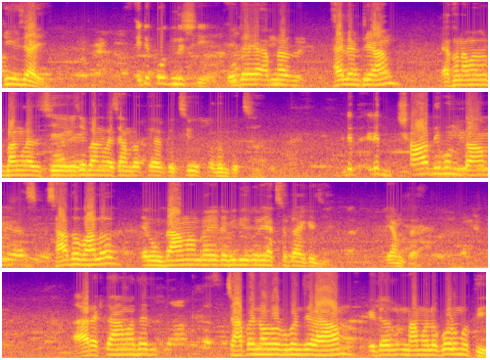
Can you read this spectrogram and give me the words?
কিউ যায় এটা কোন দেশি? এটা আপনার থাইল্যান্ডের আম। এখন আমাদের বাংলাদেশে গেছে বাংলাদেশে আমরা তৈরি করছি উৎপাদন করছি। এটা এটা স্বাদ এবং দাম। স্বাদও ভালো এবং দাম আমরা এটা বিক্রি করি একশো টাকা কেজি আমটা আর একটা আমাদের চাপাই নবাবগঞ্জের আম, এটা হলো নাম হলো গড়মতি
